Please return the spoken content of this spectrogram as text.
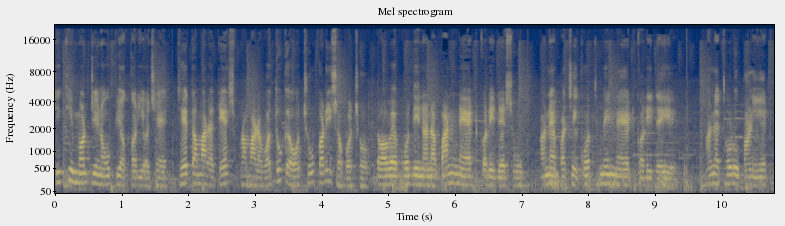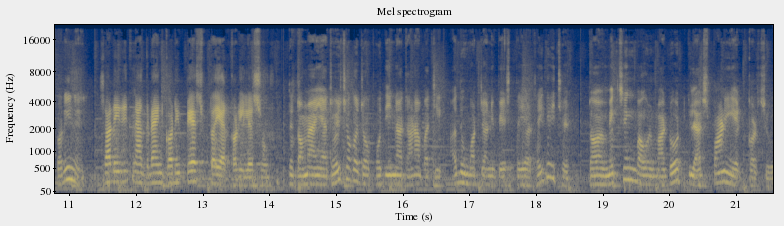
તીખી મરચીનો ઉપયોગ કર્યો છે, જે તમારા ટેસ્ટ પ્રમાણે વધુ કે ઓછું કરી શકો છો. તો હવે પુદીનાના પાનને એડ કરી દેશું અને પછી કોથમીરને એડ કરી દઈએ. અને થોડું પાણી એડ કરીને સારી રીતના ગ્રાઇન્ડ કરી પેસ્ટ તૈયાર કરી લેશું. તો તમે અહીંયા જોઈ શકો છો પુદીના ધાણા પછી આદુ મરચાંની પેસ્ટ તૈયાર થઈ ગઈ છે. તો હવે મિક્સિંગ બાઉલમાં દોઢ ગ્લાસ પાણી એડ કરશું.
